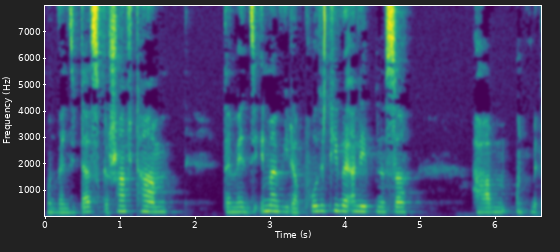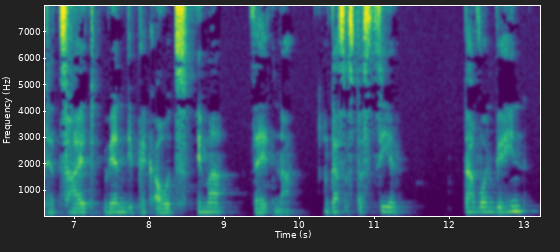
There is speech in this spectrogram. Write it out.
Und wenn Sie das geschafft haben, dann werden Sie immer wieder positive Erlebnisse haben und mit der Zeit werden die Blackouts immer seltener. Und das ist das Ziel. Da wollen wir hin.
